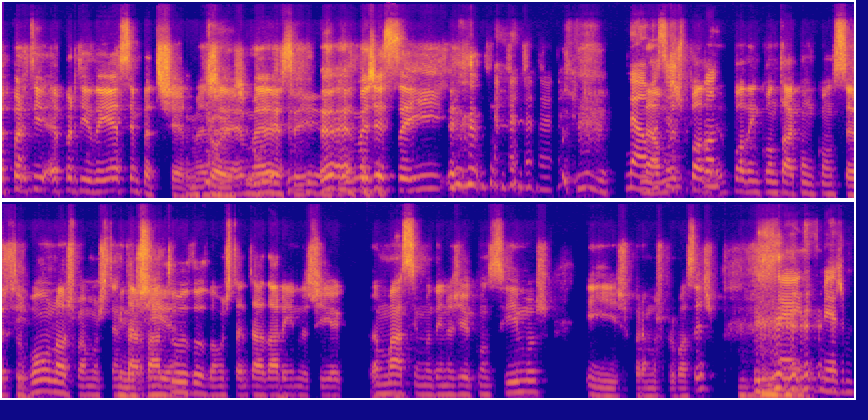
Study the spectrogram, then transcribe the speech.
a partir, a partir daí é sempre a descer, mas, pois, mas, esse aí, é. mas esse aí. Não, não mas podem, podem contar com um concerto Sim. bom, nós vamos tentar energia. dar tudo, vamos tentar dar a energia, a máxima de energia que conseguimos e esperamos por vocês. É isso mesmo.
